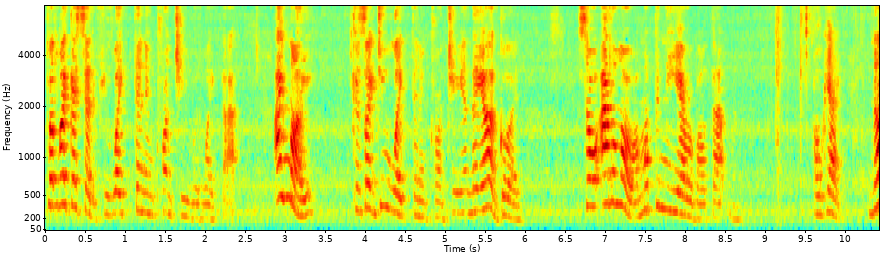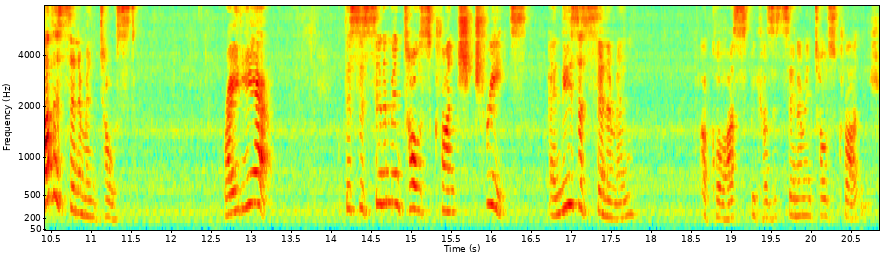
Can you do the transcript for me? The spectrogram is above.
But like I said, if you like thin and crunchy, you would like that. I might, because I do like thin and crunchy, and they are good. So I don't know. I'm up in the air about that one. Okay, another cinnamon toast. Right here. This is Cinnamon Toast Crunch Treats. And these are cinnamon, of course, because it's Cinnamon Toast Crunch.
